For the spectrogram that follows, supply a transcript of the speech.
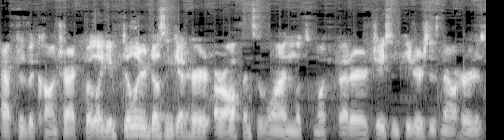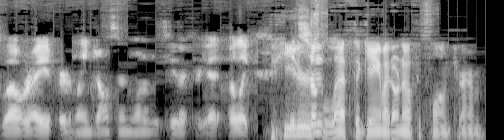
after the contract. But like if Dillard doesn't get hurt, our offensive line looks much better. Jason Peters is now hurt as well, right? Or Lane Johnson, one of the two, I forget. But like Peters some- left the game. I don't know if it's long term.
